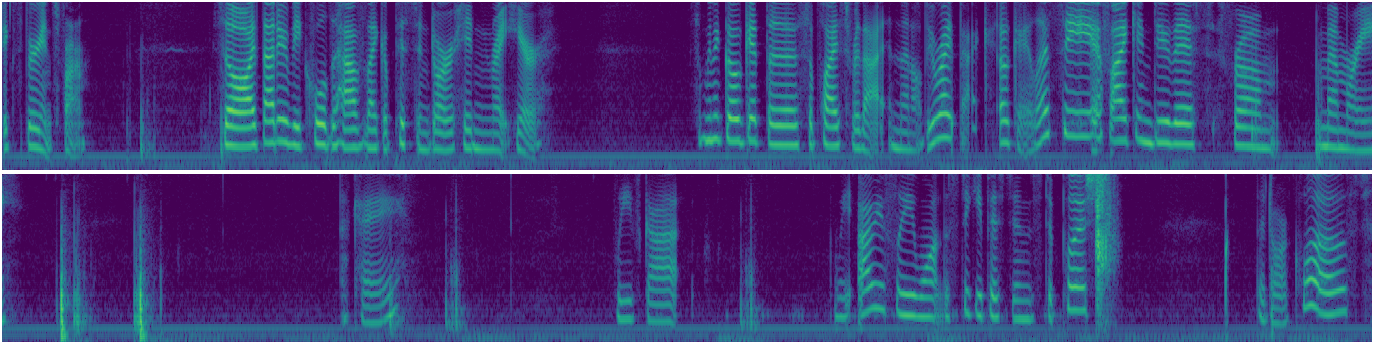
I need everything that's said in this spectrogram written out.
experience farm. So I thought it would be cool to have like a piston door hidden right here. So I'm going to go get the supplies for that and then I'll be right back. Okay, let's see if I can do this from memory. Okay. We've got... We obviously want the sticky pistons to push the door closed.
